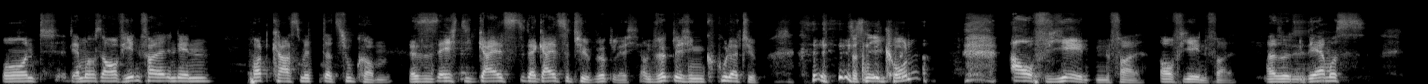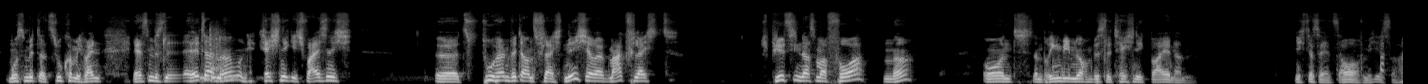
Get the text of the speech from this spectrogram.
Und der muss auch auf jeden Fall in den Podcast mit dazukommen. Das ist echt die geilste, der geilste Typ, wirklich. Und wirklich ein cooler Typ. Ist das eine Ikone? auf jeden Fall. Auf jeden Fall. Also der muss, muss mit dazukommen. Ich meine, er ist ein bisschen älter, ne? Und die Technik, ich weiß nicht, äh, zuhören wird er uns vielleicht nicht, aber mag vielleicht, spielst ihm das mal vor, ne? Und dann bringen wir ihm noch ein bisschen Technik bei, dann. Nicht, dass er jetzt sauer auf mich ist.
